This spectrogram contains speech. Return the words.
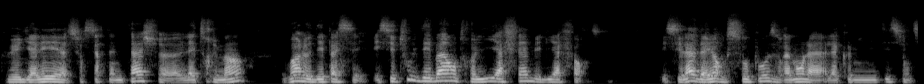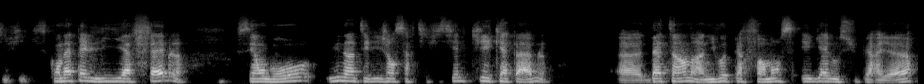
peut égaler sur certaines tâches l'être humain voire le dépasser. Et c'est tout le débat entre l'IA faible et l'IA forte. Et c'est là d'ailleurs où s'oppose vraiment la, communauté scientifique. Ce qu'on appelle l'IA faible, c'est en gros une intelligence artificielle qui est capable euh, d'atteindre un niveau de performance égal ou supérieur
